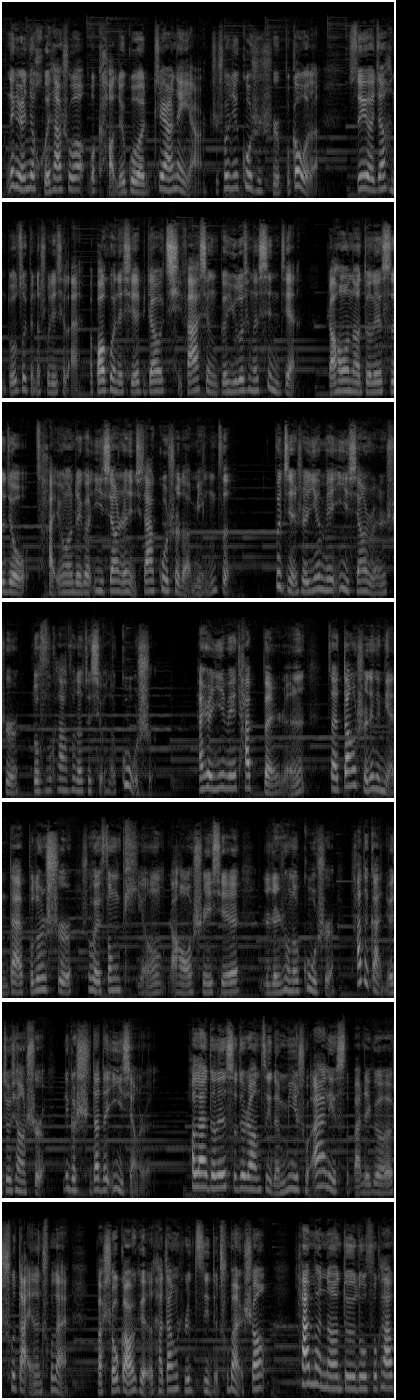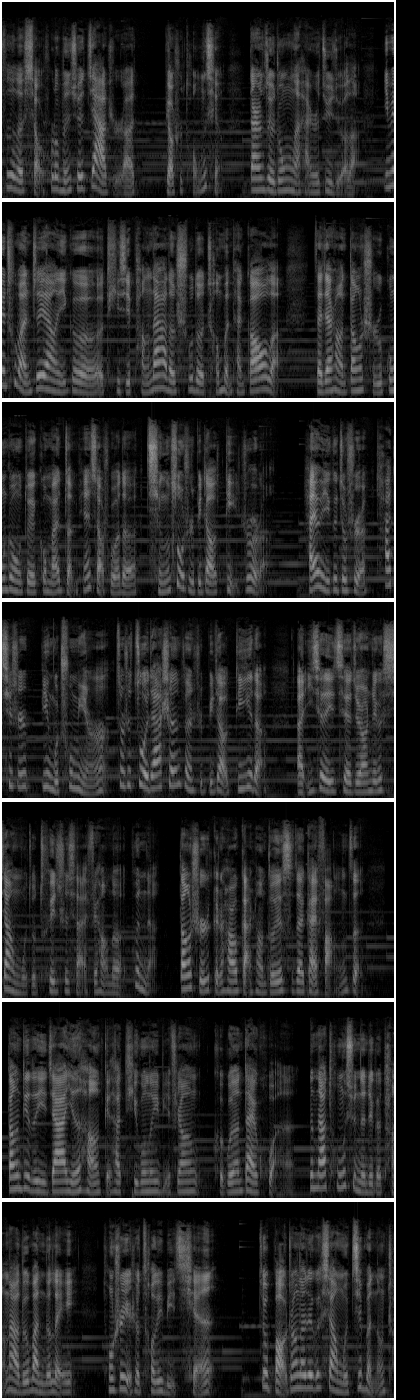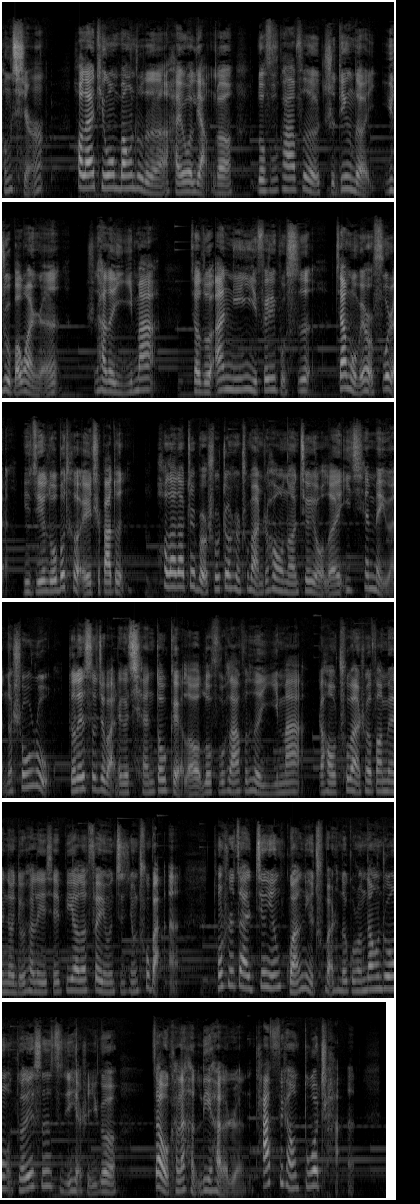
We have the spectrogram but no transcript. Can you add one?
那个人就回他说，我考虑过这样那样，只收集故事是不够的，所以要将很多作品都收集起来，包括那些比较有启发性跟娱乐性的信件。然后呢，德雷斯就采用了这个《异乡人与其他故事》的名字，不仅是因为《异乡人》是洛夫克拉夫特最喜欢的故事，还是因为他本人。在当时那个年代，不论是社会风评，然后是一些人生的故事，他的感觉就像是那个时代的异乡人。后来德雷斯就让自己的秘书爱丽丝把这个书打印了出来，把手稿给了他当时自己的出版商。他们呢对于洛夫克拉夫特的小说的文学价值啊表示同情，但是最终呢还是拒绝了，因为出版这样一个体系庞大的书的成本太高了，再加上当时公众对购买短篇小说的情愫是比较抵制的。还有一个就是他其实并不出名，就是作家身份是比较低的，啊，一切的一切就让这个项目就推迟起来非常的困难。当时正好赶上德雷斯在盖房子，当地的一家银行给他提供了一笔非常可观的贷款。跟他通讯的这个唐纳德·万德雷，同时也是凑了一笔钱，就保证了这个项目基本能成型。后来提供帮助的呢，还有两个洛夫克拉夫特指定的遗嘱保管人，是他的姨妈，叫做安妮 ·E· 菲利普斯·加姆维尔夫人，以及罗伯特 ·H· 巴顿。后来到这本书正式出版之后呢，就有了一千美元的收入。德雷斯就把这个钱都给了洛夫克拉夫特的姨妈，然后出版社方面就留下了一些必要的费用进行出版。同时，在经营管理出版社的过程当中，德雷斯自己也是一个在我看来很厉害的人。他非常多产，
